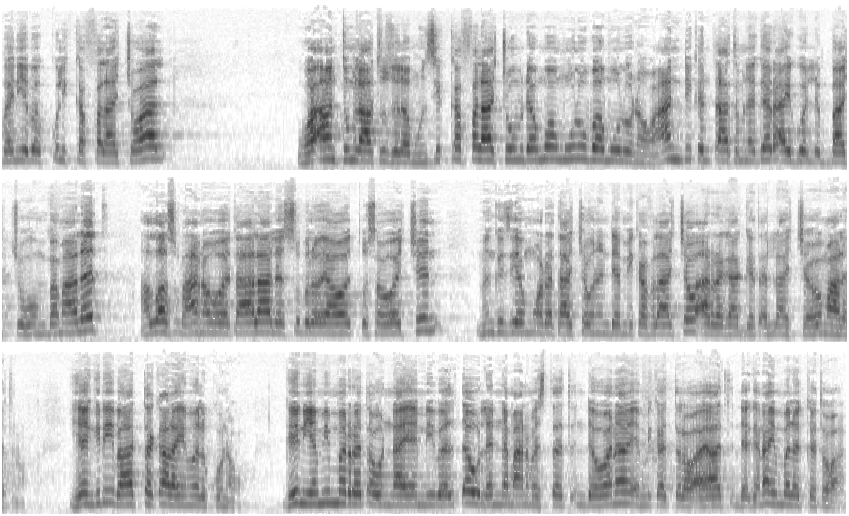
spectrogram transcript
በእኔ በኩል ይከፈላችኋል ወአንቱም ላቱዝለሙን ሲከፈላችሁም ደግሞ ሙሉ በሙሉ ነው። አንድ ቅንጣትም ነገር አይጎልባችሁም በማለት አላህ ስብሓናሁ ወተላ ለእሱ ብለው ያወጡ ሰዎችን ምንጊዜም ወረታቸውን እንደሚከፍላቸው አረጋገጠላቸው ማለት ነው። ይሄ እንግዲህ በአጠቃላይ መልኩ ነው። ግን የሚመረጠውና የሚበልጠው ለነማን መስጠት እንደሆነ የሚቀጥለው አያት እንደገና ይመለከተዋል።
